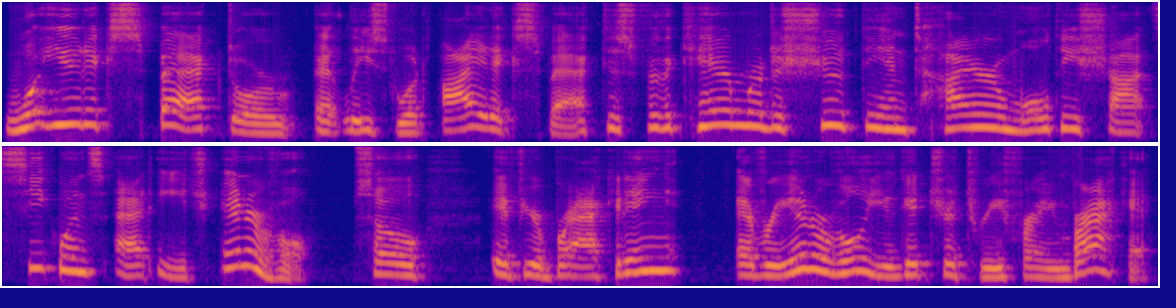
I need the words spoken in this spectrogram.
What you'd expect, or at least what I'd expect, is for the camera to shoot the entire multi-shot sequence at each interval. So if you're bracketing, every interval you get your three frame bracket.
